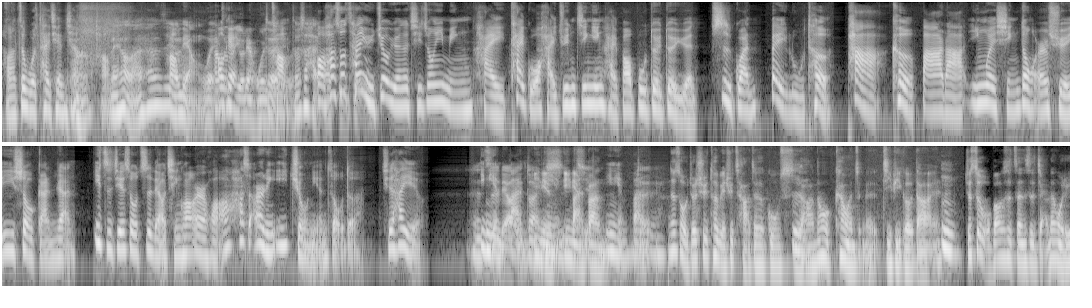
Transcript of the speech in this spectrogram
好了，这我太牵强了。好，没有啦，他是有两位，OK，有两位，好，都是海哦。他说参与救援的其中一名海泰国海军精英海豹部队队员士官贝鲁特帕克巴拉因为行动而血液受感染，一直接受治疗，情况恶化啊。他是二零一九年走的，其实他也一年半，一年一年半，一年半。那时候我就去特别去查这个故事啊，然后我看完整个鸡皮疙瘩，哎，嗯，就是我不知道是真是假，但我就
